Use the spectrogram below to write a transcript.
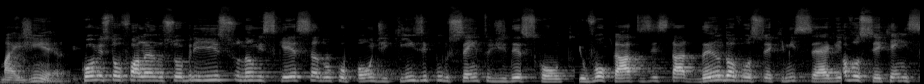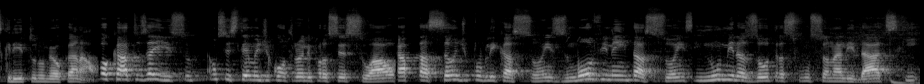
mais dinheiro. E como estou falando sobre isso, não esqueça do cupom de 15% de desconto que o Vocatus está dando a você que me segue, a você que é inscrito no meu canal. Vocatus é isso, é um sistema de controle processual, captação de publicações, movimentações inúmeras outras funcionalidades que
